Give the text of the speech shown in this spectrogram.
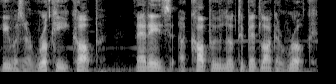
He was a rookie cop that is, a cop who looked a bit like a rook.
